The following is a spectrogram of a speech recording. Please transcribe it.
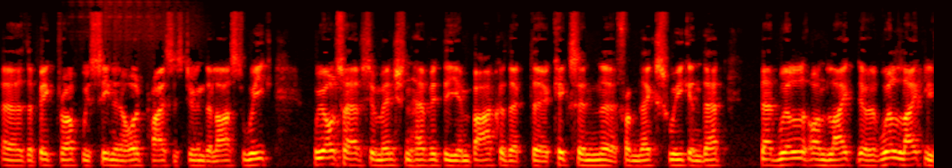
uh, the big drop we've seen in oil prices during the last week. We also, as you mentioned, have it the embargo that uh, kicks in uh, from next week, and that that will unlike uh, will likely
